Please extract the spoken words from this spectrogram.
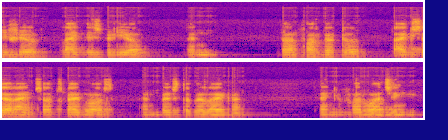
If you like this video then don't forget to like share and subscribe us and press the bell icon thank you for watching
